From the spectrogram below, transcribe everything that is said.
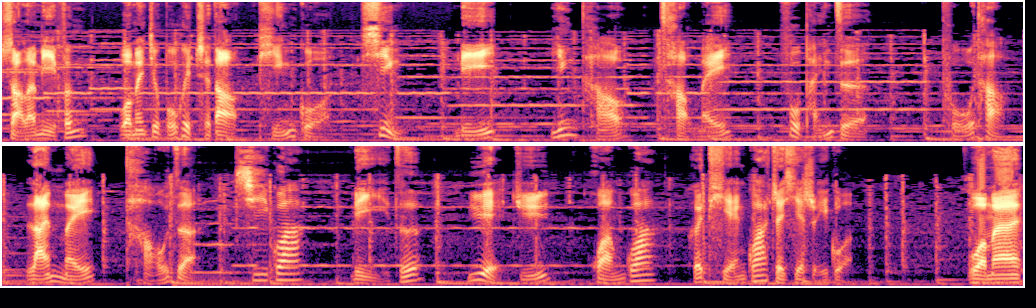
少了蜜蜂，我们就不会吃到苹果、杏、梨、樱桃、草莓、覆盆子、葡萄、蓝莓、桃子、西瓜、李子、月菊、黄瓜和甜瓜这些水果。我们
